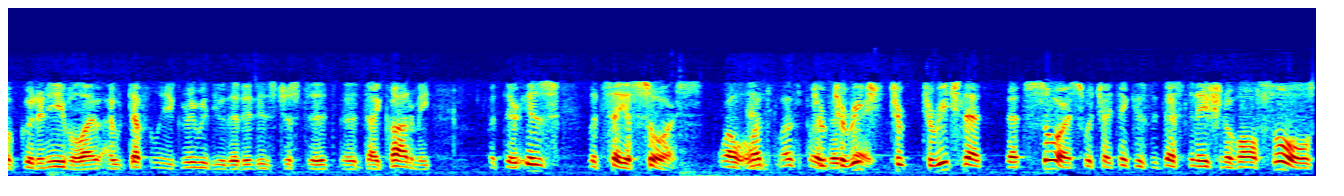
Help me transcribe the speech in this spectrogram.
of good and evil. I, I would definitely agree with you that it is just a, a dichotomy, but there is, let's say, a source. Well, And let's let's put to, it this to way. reach to, to reach that that source, which I think is the destination of all souls,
